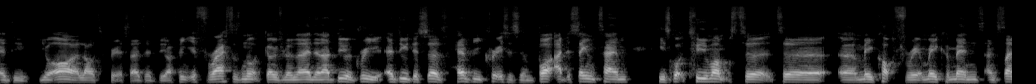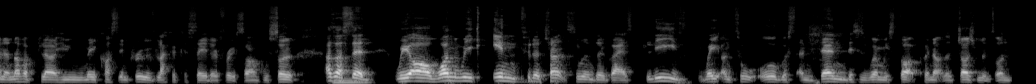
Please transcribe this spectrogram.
Edu. You are allowed to criticize Edu. I think if Rice does not go over the line, then I do agree. Edu deserves heavy criticism. But at the same time, he's got two months to to uh, make up for it, make amends, and sign another player who will make us improve, like a Caicedo, for example. So, as I said, we are one week into the transfer window, guys. Please wait until August, and then this is when we start putting out the judgments on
